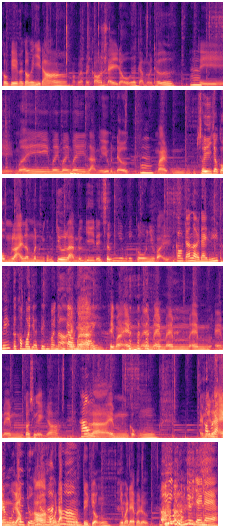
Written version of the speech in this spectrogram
cô kia phải có cái gì đó hoặc là phải có đầy đủ tất cả mọi thứ Ừ. thì mới mới mới mới làm người yêu mình được Ừ. mà suy cho cùng lại là mình cũng chưa làm được gì để xứng với mấy cái cô như vậy câu trả lời đầy lý thuyết tôi không bao giờ tin vào những Rồi. câu thiệt như mà vậy thiệt mà em em em em em em em có suy nghĩ đó không nên là em cũng em Không nghĩ là em gặp tiêu chuẩn không hết, có đặt không? một tiêu chuẩn nhưng mà đẹp là được. Ví dụ như vậy nè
